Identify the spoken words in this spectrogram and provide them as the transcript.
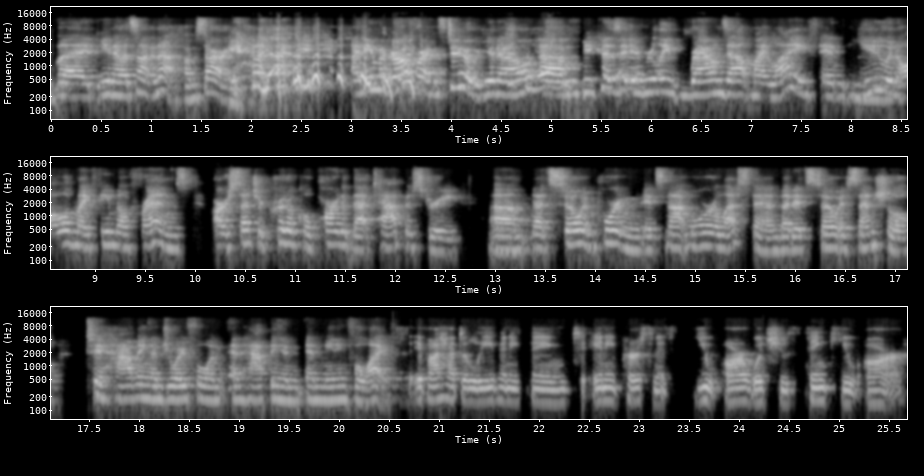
but you know it's not enough i'm sorry I, need, my girlfriends too you know um, because it really rounds out my life and you mm-hmm. and all of my female friends are such a critical part of that tapestry um, that's so important. It's not more or less than, but it's so essential to having a joyful and, and happy and, and meaningful life. If I had to leave anything to any person, it's you are what you think you are.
